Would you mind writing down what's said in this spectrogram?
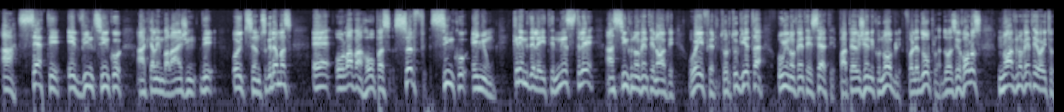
a 7,25. Aquela embalagem de 800 gramas é o lava-roupas Surf 5 em 1. Creme de leite Nestlé a 5,99. Wafer Tortuguita 1,97. Papel higiênico Noble, folha dupla, 12 rolos 9,98.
